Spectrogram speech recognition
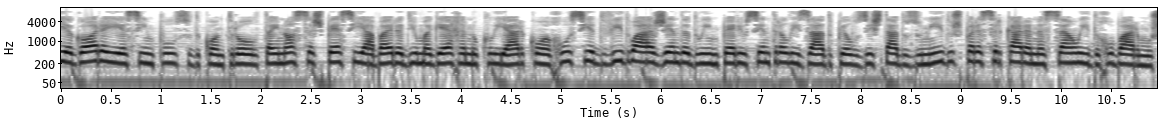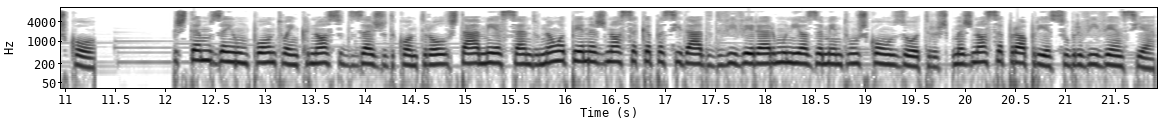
E agora esse impulso de controle tem nossa espécie à beira de uma guerra nuclear com a Rússia devido à agenda do império centralizado pelos Estados Unidos para cercar a nação e derrubar Moscou. Estamos em um ponto em que nosso desejo de controle está ameaçando não apenas nossa capacidade de viver harmoniosamente uns com os outros, mas nossa própria sobrevivência.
